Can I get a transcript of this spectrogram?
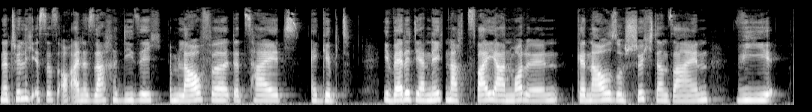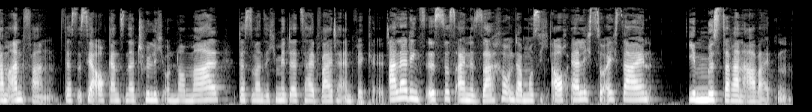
Natürlich ist es auch eine Sache, die sich im Laufe der Zeit ergibt. Ihr werdet ja nicht nach zwei Jahren Modeln genauso schüchtern sein wie am Anfang. Das ist ja auch ganz natürlich und normal, dass man sich mit der Zeit weiterentwickelt. Allerdings ist es eine Sache, und da muss ich auch ehrlich zu euch sein, ihr müsst daran arbeiten.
